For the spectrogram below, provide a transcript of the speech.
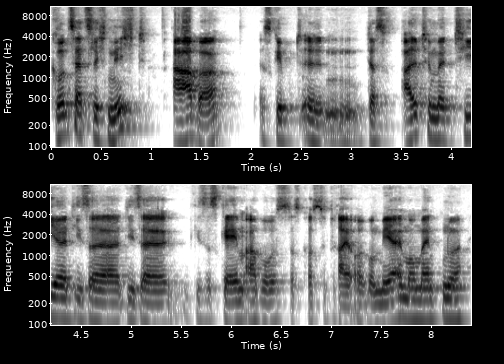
grundsätzlich nicht, aber es gibt äh, das Ultimate Tier dieser, dieser, dieses Game-Abos, das kostet drei Euro mehr im Moment nur.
